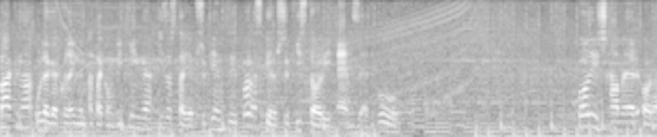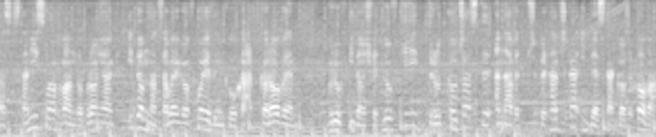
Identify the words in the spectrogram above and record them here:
Bakna ulega kolejnym atakom Wikinga i zostaje przypięty po raz pierwszy w historii MZW. Polish Hammer oraz Stanisław Wandobroniak idą na całego w pojedynku hardkorowym. W ruch idą świetlówki, drut kolczasty, a nawet przepychaczka i deska klozetowa.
